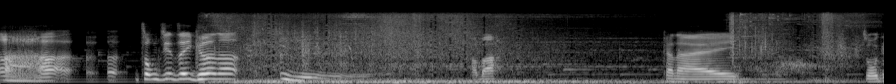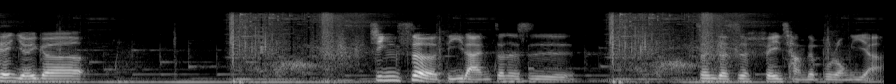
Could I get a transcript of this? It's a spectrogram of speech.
啊，呃，中间这一颗呢？嗯，好吧，看来昨天有一个金色迪兰，真的是真的是非常的不容易啊。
